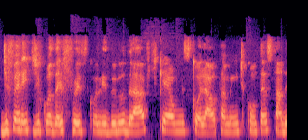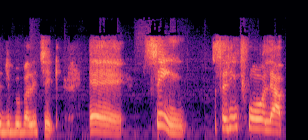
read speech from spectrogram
diferente de quando ele foi escolhido no draft, que é uma escolha altamente contestada de Bill Belichick. É, sim, se a gente for olhar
